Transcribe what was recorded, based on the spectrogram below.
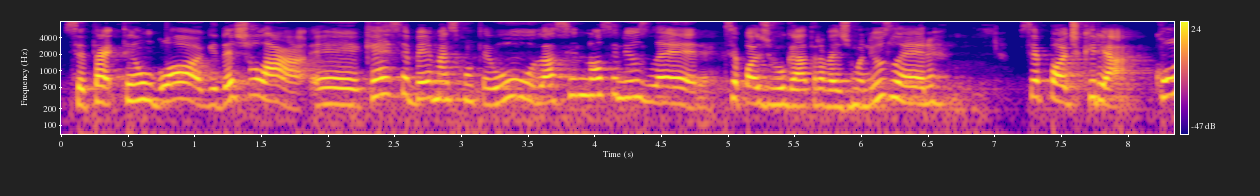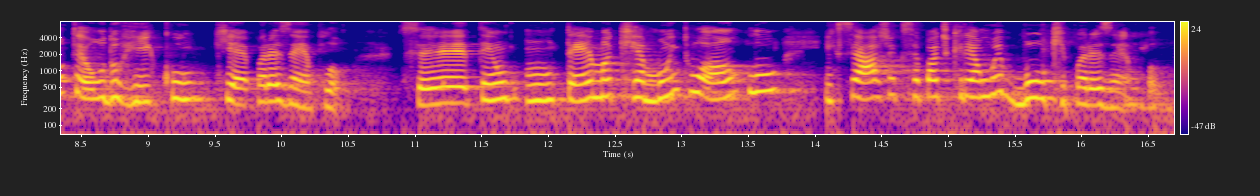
você tá, tem um blog, deixa lá. É, quer receber mais conteúdo? Assine nossa newsletter. Você pode divulgar através de uma newsletter. Você pode criar conteúdo rico, que é, por exemplo, você tem um, um tema que é muito amplo e que você acha que você pode criar um e-book, por exemplo,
